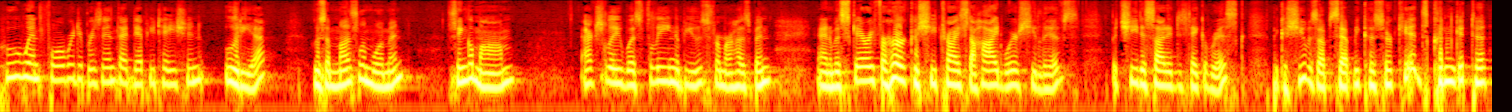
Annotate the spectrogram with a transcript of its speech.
Who went forward to present that deputation? Uria, who's a Muslim woman, single mom, actually was fleeing abuse from her husband, and it was scary for her because she tries to hide where she lives. But she decided to take a risk because she was upset because her kids couldn't get to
